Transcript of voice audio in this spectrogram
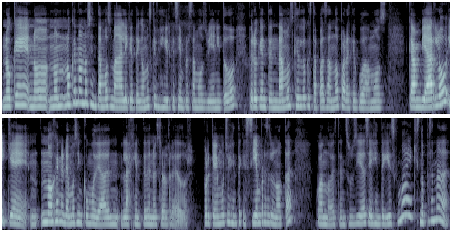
No que no, no, no que no nos sintamos mal y que tengamos que fingir que siempre estamos bien y todo, pero que entendamos qué es lo que está pasando para que podamos cambiarlo y que no generemos incomodidad en la gente de nuestro alrededor. Porque hay mucha gente que siempre se le nota cuando está en sus días y hay gente que dice como, ay, no pasa nada.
